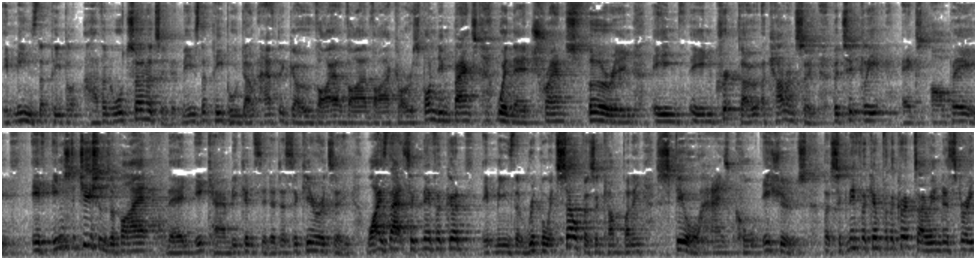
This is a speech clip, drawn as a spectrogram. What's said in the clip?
It means that people have an alternative. It means that people don't have to go via, via, via corresponding banks when they're transferring in, in cryptocurrency, particularly XRP. If institutions are buying it, then it can be considered a security. Why is that significant? It means that Ripple itself as a company still has court issues, but significant for the crypto industry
